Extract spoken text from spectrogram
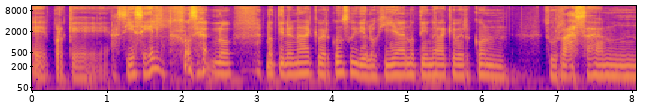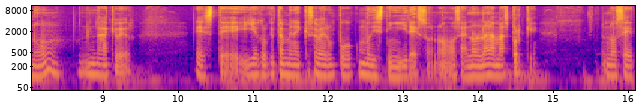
eh, porque así es él, o sea, no, no tiene nada que ver con su ideología, no tiene nada que ver con su raza, no, nada que ver. Este, y yo creo que también hay que saber un poco cómo distinguir eso, ¿no? O sea, no nada más porque, no sé,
